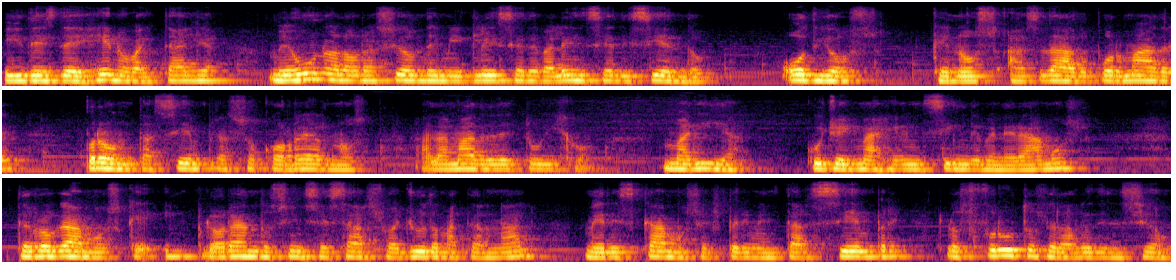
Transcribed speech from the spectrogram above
y desde Génova, Italia, me uno a la oración de mi iglesia de Valencia diciendo, oh Dios, que nos has dado por madre, pronta siempre a socorrernos a la madre de tu Hijo, María, cuya imagen insigne veneramos, te rogamos que, implorando sin cesar su ayuda maternal, merezcamos experimentar siempre los frutos de la redención.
